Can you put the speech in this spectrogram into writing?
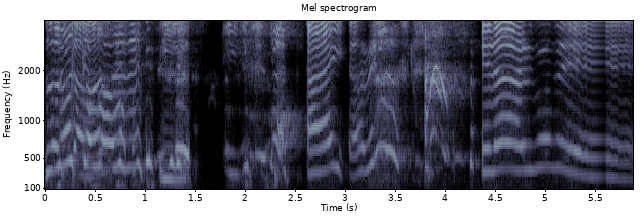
Lo Lo acabas de decir. Ay, a ver. Era algo de.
